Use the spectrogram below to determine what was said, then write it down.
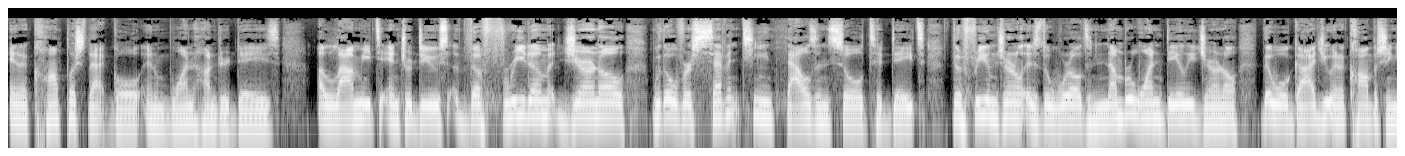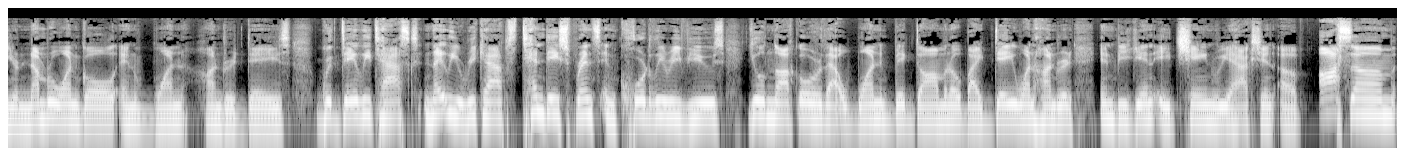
and accomplish that goal in 100 days allow me to introduce the Freedom Journal with over 17,000 sold to date. The Freedom Journal is the world's number one daily journal that will guide you in accomplishing your number one goal in 100 days. With daily tasks, nightly recaps, 10 day sprints, and quarterly reviews, you'll knock over that one big domino by day 100 and begin a chain reaction of awesome.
